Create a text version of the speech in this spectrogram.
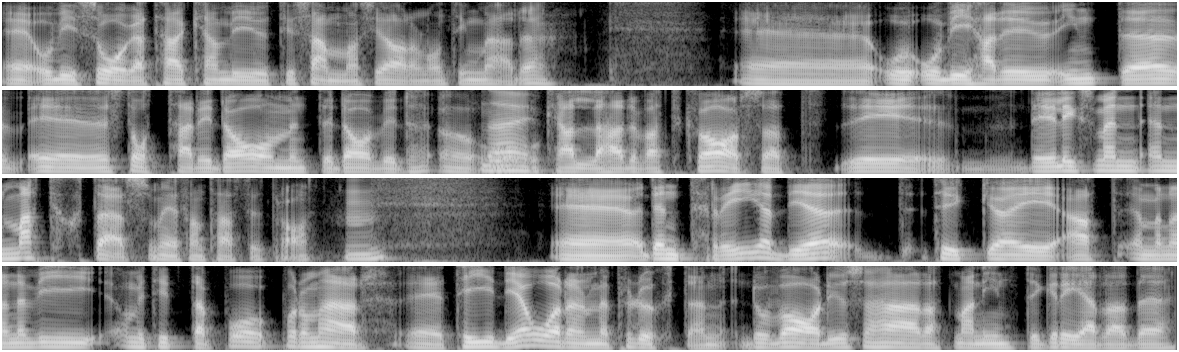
eh, och vi såg att här kan vi ju tillsammans göra någonting med det. Eh, och, och vi hade ju inte eh, stått här idag om inte David och, och Kalle hade varit kvar så att det, det är liksom en, en match där som är fantastiskt bra. Mm. Eh, den tredje tycker jag är att, jag menar när vi, om vi tittar på, på de här eh, tidiga åren med produkten, då var det ju så här att man integrerade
